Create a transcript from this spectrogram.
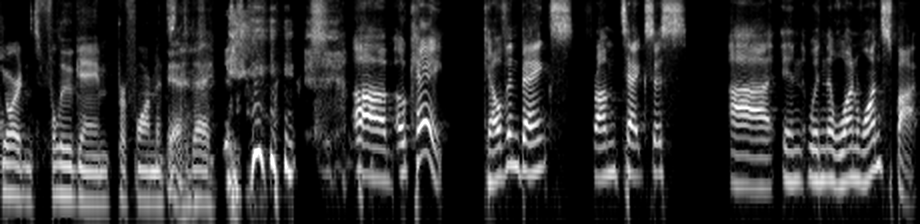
Jordan's flu game performance yeah. today. um, okay. Kelvin Banks from Texas uh, in, in the 1 1 spot.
